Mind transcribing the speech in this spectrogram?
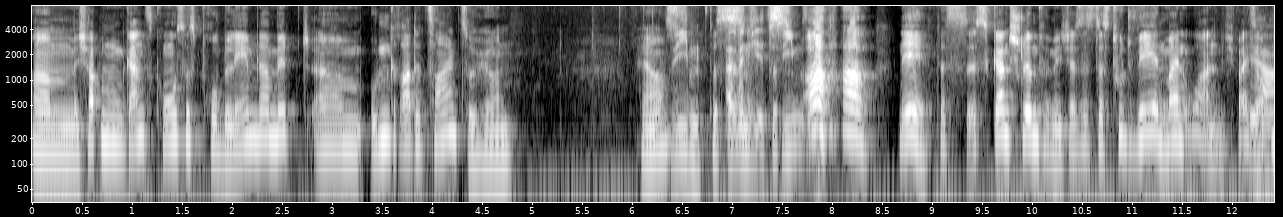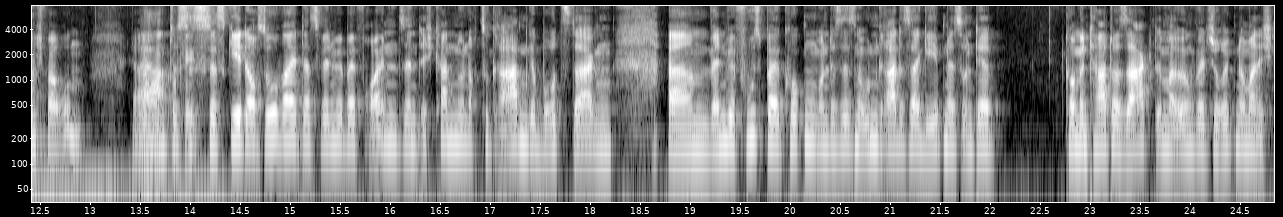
Ähm, ich habe ein ganz großes Problem damit, ähm, ungerade Zahlen zu hören. Ja. Sieben. Das, also wenn ich jetzt das, sieben sage. Ah, ah, nee, das ist ganz schlimm für mich. Das, ist, das tut weh in meinen Ohren. Ich weiß Ja. auch nicht warum. Ja, Ja, und das, okay. ist, das geht auch so weit, dass wenn wir bei Freunden sind, ich kann nur noch zu geraden Geburtstagen, ähm, wenn wir Fußball gucken und es ist ein ungerades Ergebnis und der Kommentator sagt immer irgendwelche Rücknummern, ich,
